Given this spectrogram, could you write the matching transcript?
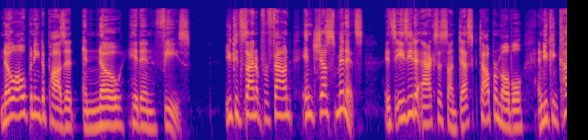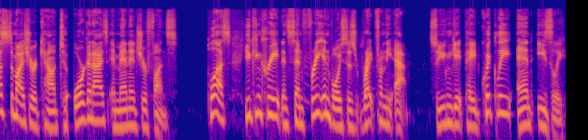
no opening deposit, and no hidden fees. You can sign up for Found in just minutes. It's easy to access on desktop or mobile, and you can customize your account to organize and manage your funds. Plus, you can create and send free invoices right from the app, so you can get paid quickly and easily.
